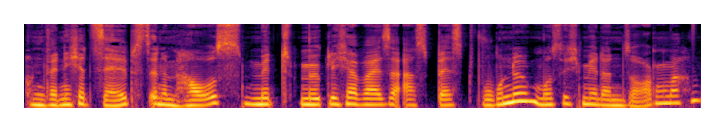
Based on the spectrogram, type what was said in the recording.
Und wenn ich jetzt selbst in einem Haus mit möglicherweise Asbest wohne, muss ich mir dann Sorgen machen?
